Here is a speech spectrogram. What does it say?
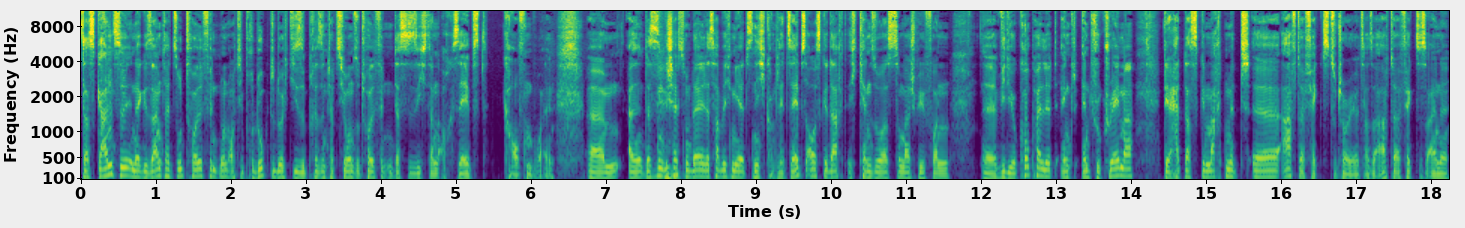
das Ganze in der Gesamtheit so toll finden und auch die Produkte durch diese Präsentation so toll finden, dass sie sich dann auch selbst kaufen wollen. Ähm, also das ist ein Geschäftsmodell, das habe ich mir jetzt nicht komplett selbst ausgedacht. Ich kenne sowas zum Beispiel von äh, Video Copilot, Andrew Kramer, der hat das gemacht mit äh, After Effects Tutorials. Also After Effects ist eine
